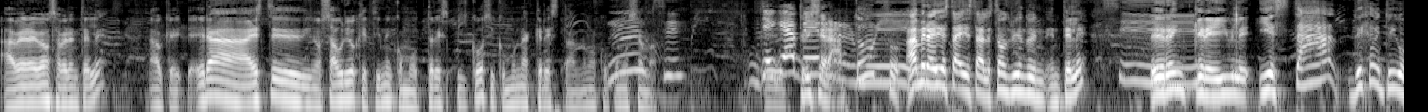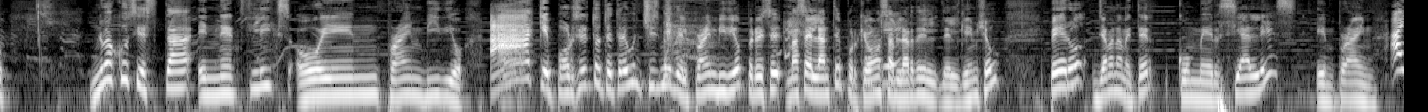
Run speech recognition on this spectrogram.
A ver, ahí vamos a ver en tele. Ah, ok. Era este dinosaurio que tiene como tres picos y como una cresta. No me acuerdo cómo se llama. Mm, Sí. Llegué a ver muy... Ah, mira, ahí está, ahí está. Lo estamos viendo en, en tele. Sí. Era increíble. Y está, déjame te digo, no me acuerdo si está en Netflix o en Prime Video. Ah, que por cierto, te traigo un chisme del Prime Video, pero ese más adelante porque vamos a hablar del, del game show. Pero ya van a meter comerciales en Prime. Ay,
